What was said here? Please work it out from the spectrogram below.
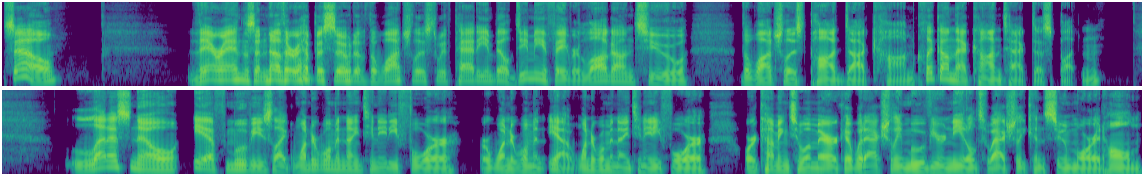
So there ends another episode of the Watch List with Patty and Bill. Do me a favor, log on to thewatchlistpod.com, click on that contact us button. Let us know if movies like Wonder Woman 1984 or Wonder Woman, yeah, Wonder Woman 1984 or Coming to America would actually move your needle to actually consume more at home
